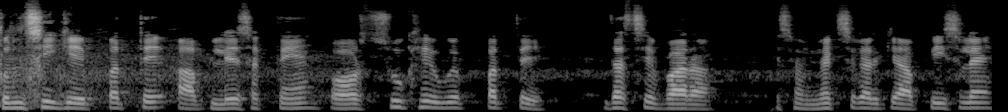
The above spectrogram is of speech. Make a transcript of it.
तुलसी के पत्ते आप ले सकते हैं और सूखे हुए पत्ते 10 से 12 इसमें मिक्स करके आप पीस लें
